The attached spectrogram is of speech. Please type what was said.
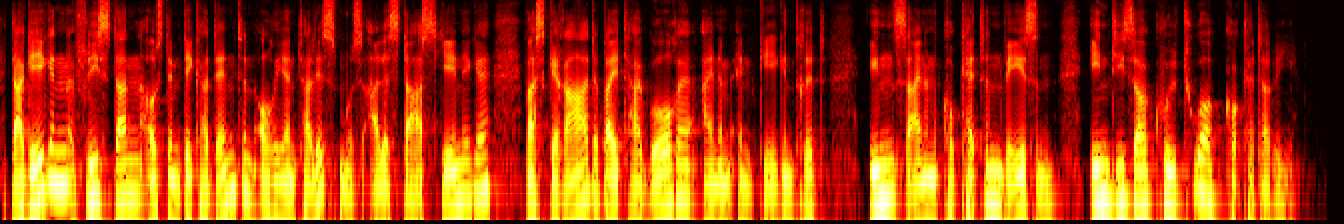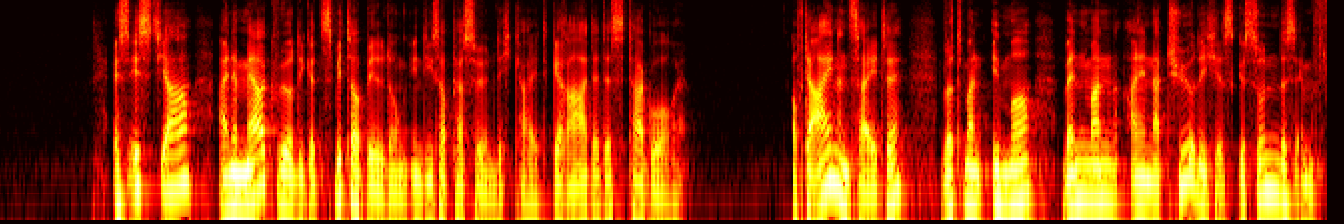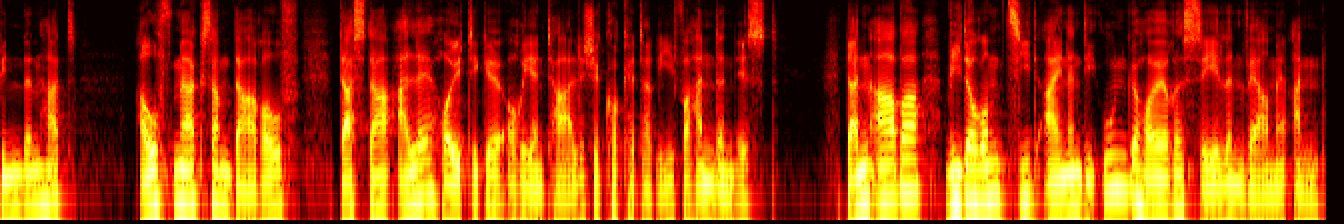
Dagegen fließt dann aus dem dekadenten Orientalismus alles dasjenige, was gerade bei Tagore einem entgegentritt in seinem koketten Wesen, in dieser Kulturkoketterie. Es ist ja eine merkwürdige Zwitterbildung in dieser Persönlichkeit, gerade des Tagore. Auf der einen Seite wird man immer, wenn man ein natürliches, gesundes Empfinden hat, aufmerksam darauf, dass da alle heutige orientalische Koketterie vorhanden ist. Dann aber wiederum zieht einen die ungeheure Seelenwärme an.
